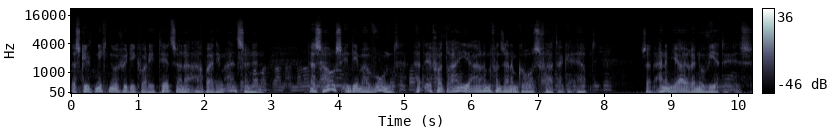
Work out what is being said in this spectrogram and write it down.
Das gilt nicht nur für die Qualität seiner Arbeit im Einzelnen. Das Haus, in dem er wohnt, hat er vor drei Jahren von seinem Großvater geerbt. Seit einem Jahr renoviert er es.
